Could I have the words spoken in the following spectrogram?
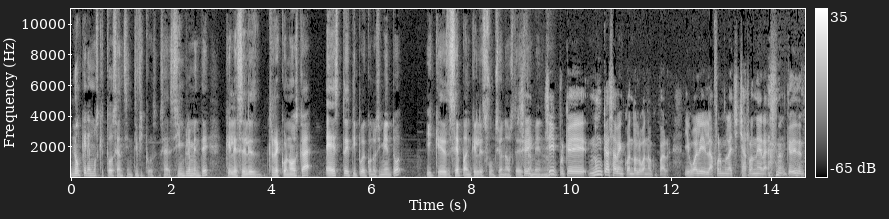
No queremos que todos sean científicos, o sea, simplemente que les, se les reconozca este tipo de conocimiento y que sepan que les funciona a ustedes Sí, también, ¿no? sí, porque nunca saben cuándo lo van a ocupar. Igual y la fórmula chicharronera, ¿no? que dicen,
